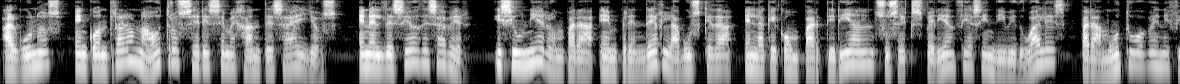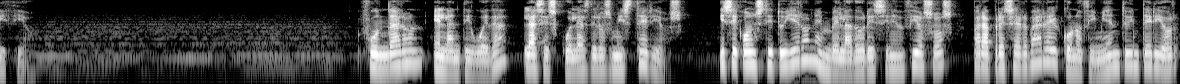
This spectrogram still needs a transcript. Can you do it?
Algunos encontraron a otros seres semejantes a ellos en el deseo de saber y se unieron para emprender la búsqueda en la que compartirían sus experiencias individuales para mutuo beneficio. Fundaron en la antigüedad las escuelas de los misterios y se constituyeron en veladores silenciosos para preservar el conocimiento interior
